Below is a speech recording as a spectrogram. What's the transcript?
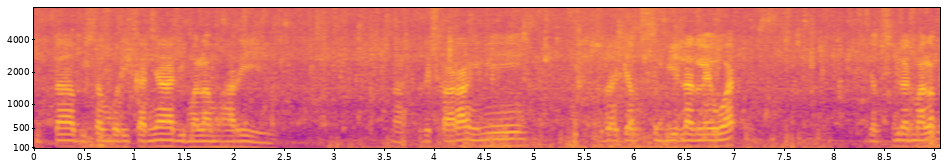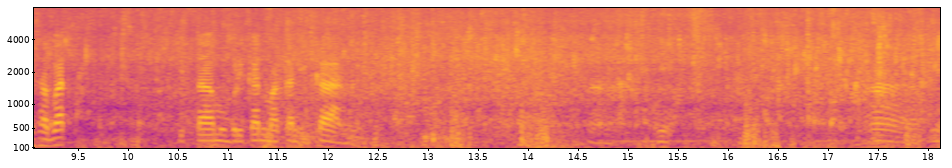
kita bisa memberikannya di malam hari. Nah seperti sekarang ini sudah jam 9 lewat. Jam 9 malam sahabat kita memberikan makan ikan. Nah ini. Nah ini.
